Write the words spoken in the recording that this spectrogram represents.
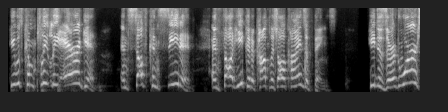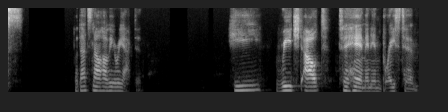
He was completely arrogant and self conceited and thought he could accomplish all kinds of things. He deserved worse. But that's not how he reacted. He reached out to him and embraced him.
